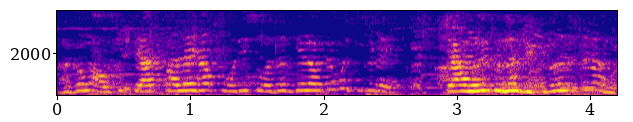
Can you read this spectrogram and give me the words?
अगं मावशी त्यात पाला ह्या पोरी शोधत गेल्या होत्या बघ तिकडे. त्यामुळे तुला दिसलो नसेल आम्ही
